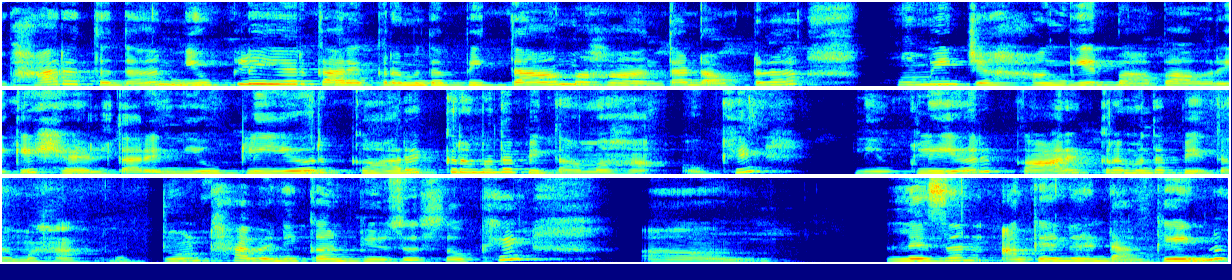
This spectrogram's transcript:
ಭಾರತದ ನ್ಯೂಕ್ಲಿಯರ್ ಕಾರ್ಯಕ್ರಮದ ಪಿತಾಮಹ ಅಂತ ಡಾಕ್ಟರ್ ಹುಮಿ ಜಹಾಂಗೀರ್ ಬಾಬಾ ಅವರಿಗೆ ಹೇಳ್ತಾರೆ. ನ್ಯೂಕ್ಲಿಯರ್ ಕಾರ್ಯಕ್ರಮದ ಪಿತಾಮಹ. ಓಕೆ? ನ್ಯೂಕ್ಲಿಯರ್ ಕಾರ್ಯಕ್ರಮದ ಪಿತಾಮಹ. Don't have any confuses okay? Lesson again and uh,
